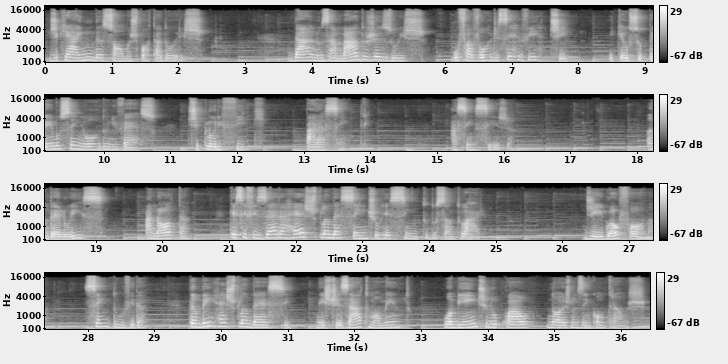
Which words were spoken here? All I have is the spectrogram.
de que ainda somos portadores. Dá-nos, amado Jesus, o favor de servir-te e que o Supremo Senhor do Universo te glorifique para sempre. Assim seja. André Luiz anota que se fizera resplandecente o recinto do santuário. De igual forma, sem dúvida, também resplandece, neste exato momento, o ambiente no qual nós nos encontramos,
